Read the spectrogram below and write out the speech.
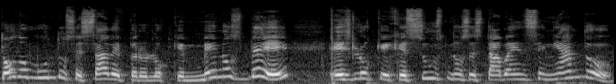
todo mundo se sabe, pero lo que menos ve es lo que Jesús nos estaba enseñando.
